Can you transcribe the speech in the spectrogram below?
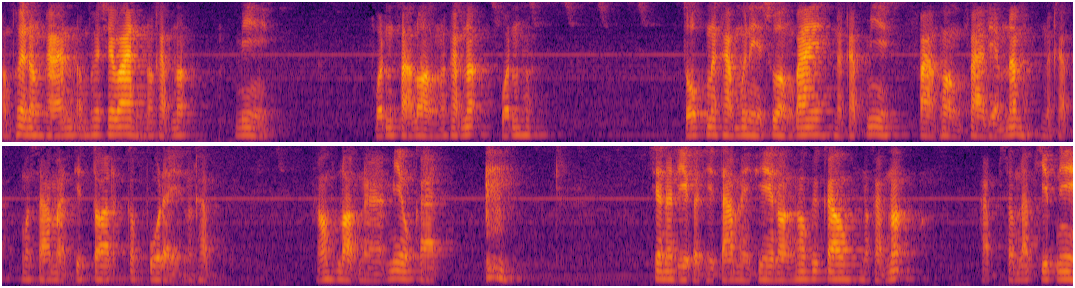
อำเภอหนองหานอำเภอชัยวานนะครับเนาะ มีฝนฟ้าร้องนะครับเนาะฝนตกนะครับเมื่อในช่วงบ่ายนะครับ มีฟ้าห้องฟ้าเหลี่ยมน้ำนะครับว่าสามารถติดต่อกับปูได้นะครับเอาหลอดหนามีโอกาสเสียนาดีก็สิตามให้พี่น้องเฮาคือเก่านะครับเนาะครับสำหรับคลิปนี้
